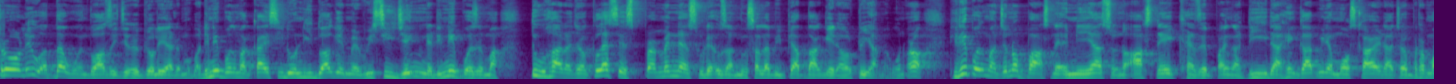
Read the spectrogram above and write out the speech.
တော်လေးကိုအသက်ဝင်သွားစေချင်တယ်ပြောလို့ရတယ်မဟုတ်ပါဒီနေ့ပွဲစဉ်မှာ Kaido หนีသွားခဲ့မယ် Rishi James နဲ့ဒီနေ့ပွဲစဉ်မှာသူဟာဒါကျွန်တော် classic permanent ဆိုတဲ့ဥစ္စာမျိုးဆက်လက်ပြီးပြသခဲ့တာကိုတွေ့ရမှာပေါ့နော်အဲ့တော့ဒီနေ့ပွဲစဉ်မှာကျွန်တော် pass နဲ့အမြင်ရဆိုရင်တော့ Arsenal ခံစစ်ပိုင်းကဒီဒါဟင်ကားပြီးတဲ့ Moscow ရတာကျွန်တော်ပထမ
